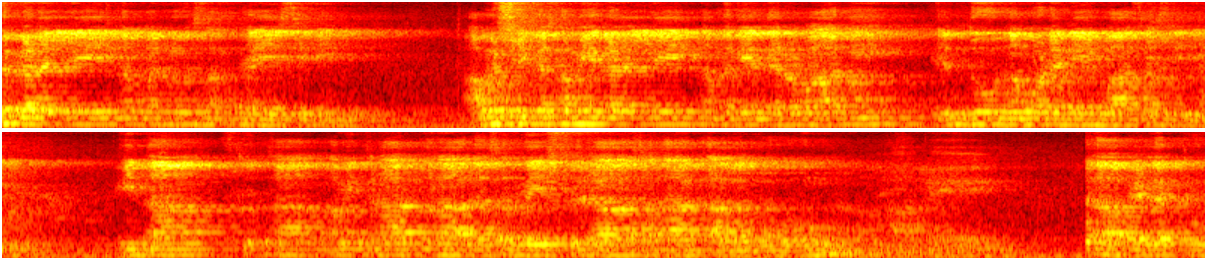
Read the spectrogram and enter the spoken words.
ದುಃಖಗಳಲ್ಲಿ ನಮ್ಮನ್ನು ಸಂಗ್ರಹಿಸಿರಿ ಅವಶ್ಯಕ ಸಮಯಗಳಲ್ಲಿ ನಮಗೆ ನೆರವಾಗಿ ಎಂದು ನಮ್ಮೊಡನೆ ವಾಸಿಸಿರಿ. ಪಿತಾ ಸುತ ಪವಿತ್ರಾತ್ಮರಾದ ಸರ್ವೇಶ್ವರ ಸದಾ ಕಾಲವೂ ಬೆಳಕು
